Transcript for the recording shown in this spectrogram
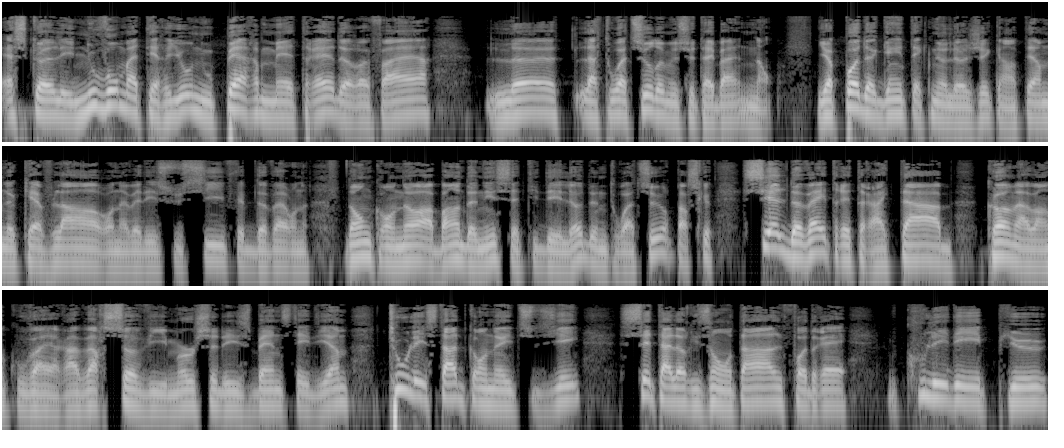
est-ce que les nouveaux matériaux nous permettraient de refaire le, la toiture de M. Taibert, non. Il n'y a pas de gain technologique en termes de Kevlar, on avait des soucis, fibre de verre. on a- Donc, on a abandonné cette idée-là d'une toiture parce que si elle devait être rétractable, comme à Vancouver, à Varsovie, Mercedes-Benz Stadium, tous les stades qu'on a étudiés, c'est à l'horizontale, faudrait couler des pieux,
